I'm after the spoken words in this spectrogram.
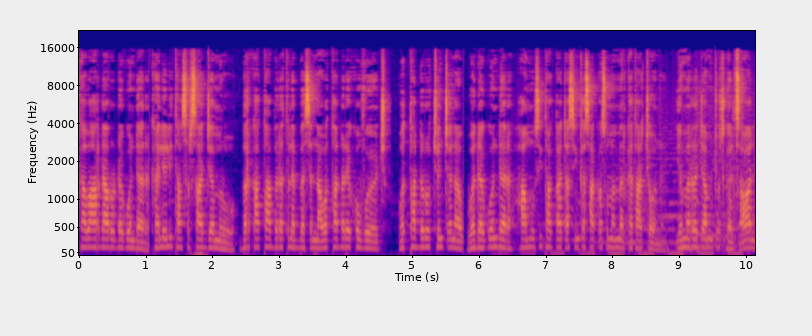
ከባህር ዳር ወደ ጎንደር ከሌሊት 10 ሰዓት ጀምሮ በርካታ ብረት ለበስና ወታደራዊ ኮንቮዮች ወታደሮችን ጭነው ወደ ጎንደር ሐሙሲት አቅጣጫ ሲንቀሳቀሱ መመልከታቸውን የመረጃ ምንጮች ገልጸዋል።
